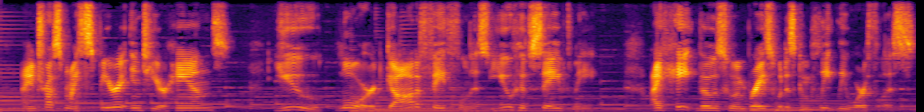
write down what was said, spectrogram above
I entrust my spirit into your hands. You, Lord, God of faithfulness, you have saved me. I hate those who embrace what is completely worthless.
